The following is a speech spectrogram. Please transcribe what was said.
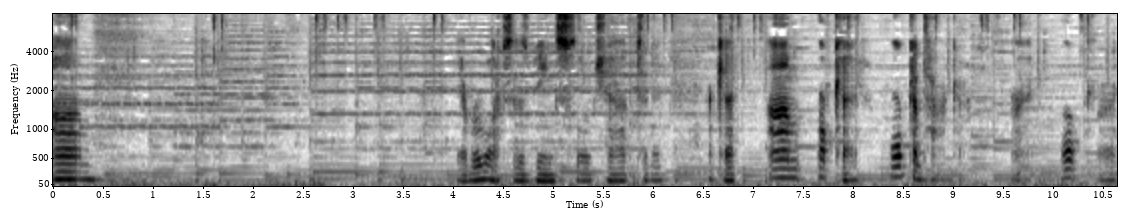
Um... Yeah, Roblox is being slow chat today. Okay. Um, okay. Okataka. Alright. Okay.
